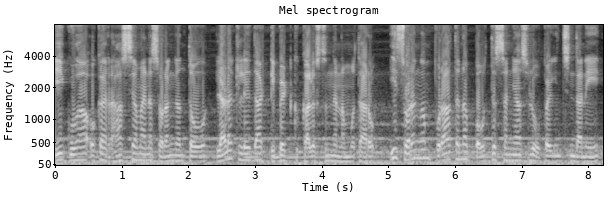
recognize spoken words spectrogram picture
ఈ గుహ ఒక రహస్యమైన సొరంగంతో లడక్ లేదా టిబెట్ కు కలుస్తుందని నమ్ముతారు? ఈ సొరంగం పురాతన బౌద్ధ సన్యాసులు ఉపయోగించిందని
